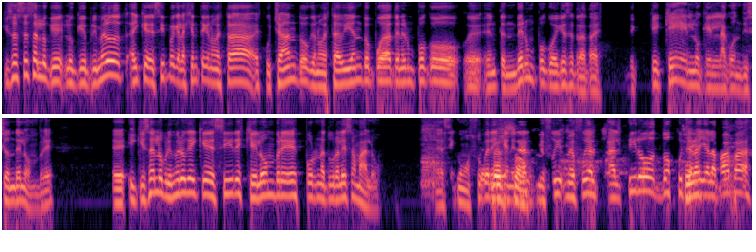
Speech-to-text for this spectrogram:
quizás eso es lo que, lo que primero hay que decir para que la gente que nos está escuchando, que nos está viendo, pueda tener un poco, eh, entender un poco de qué se trata, de qué, es lo que es la condición del hombre. Eh, y quizás lo primero que hay que decir es que el hombre es por naturaleza malo. Así como súper en general, me fui, me fui al, al tiro, dos cucharadas a la papa.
